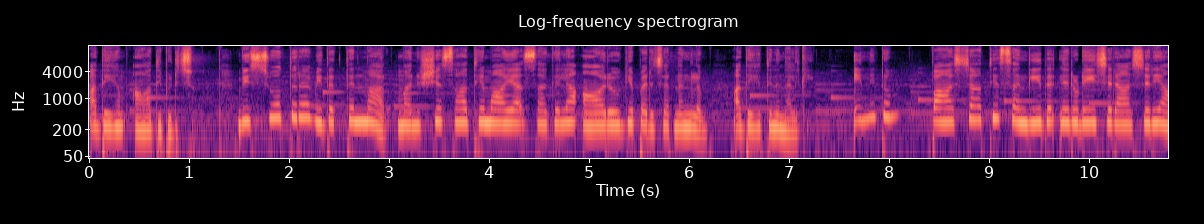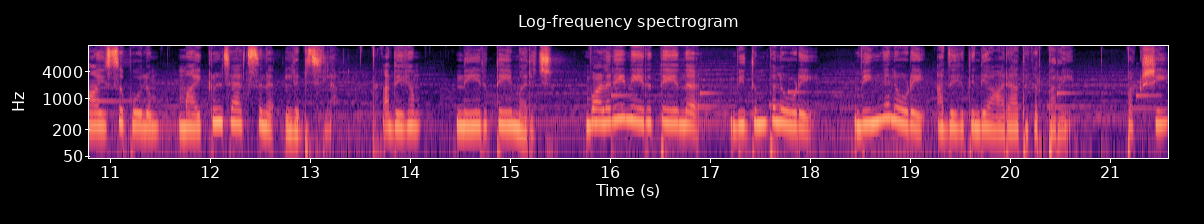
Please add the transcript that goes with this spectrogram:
അദ്ദേഹം ആദ്യ പിടിച്ചു. വിശ്വോത്തര വിദഗ്ധന്മാർ മനുഷ്യസാധ്യമായ സകല ആരോഗ്യ പരിചരണങ്ങളും അദ്ദേഹത്തിന് നൽകി. എന്നിട്ടും പാശ്ചാത്യ സംഗീതജ്ഞരുടെ ശരാശരി ആയുസ് പോലും മൈക്കിൾ ജാക്സന് ലഭിച്ചില്ല. അദ്ദേഹം നേരത്തെ മരിച്ചു. വളരെ നേരത്തെ എന്ന് വിതുമ്പലോടെ വിങ്ങലോടെ അദ്ദേഹത്തിന്റെ ആരാധകർ പറയും. പക്ഷേ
